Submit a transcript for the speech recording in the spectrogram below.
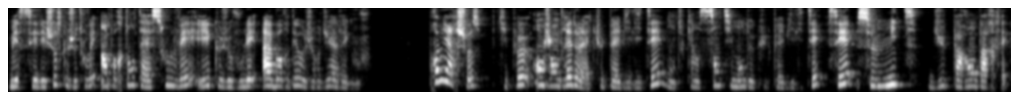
mais c'est les choses que je trouvais importantes à soulever et que je voulais aborder aujourd'hui avec vous. Première chose qui peut engendrer de la culpabilité, ou en tout cas un sentiment de culpabilité, c'est ce mythe du parent parfait.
